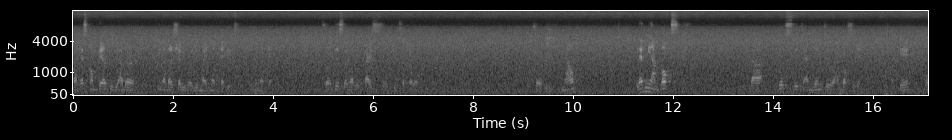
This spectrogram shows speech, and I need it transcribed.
But as compared to the other in other shop you, you might not get it. You will not get it. So this is about the price so is the cover so now let me unbox the goods which I'm going to unbox today. Okay so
